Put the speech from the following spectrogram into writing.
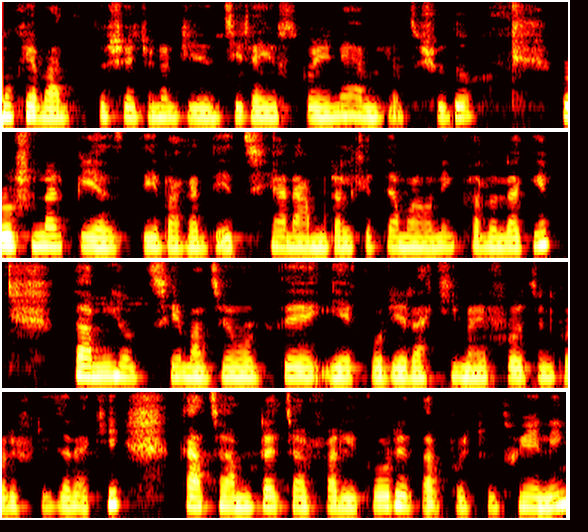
মুখে বাদ, তো সেই জন্য জিরা ইউজ করি না। আমি হচ্ছে শুধু রসুন আর পেঁয়াজ দিয়ে বাগার দিয়েছি, আর আম ডাল খেতে আমার অনেক ভালো লাগে। তো আমি হচ্ছে মাঝে মধ্যে ইয়ে করে রাখি মানে ফ্রোজেন করে ফ্রিজে রাখি। কাঁচা আমটায় চারফালি করে তারপর একটু ধুয়ে নিই।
